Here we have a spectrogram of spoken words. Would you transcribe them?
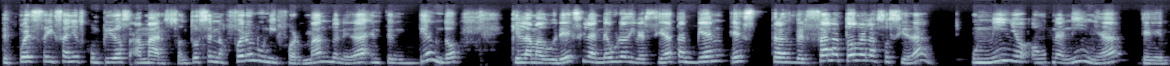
después seis años cumplidos a marzo. Entonces nos fueron uniformando en edad, entendiendo que la madurez y la neurodiversidad también es transversal a toda la sociedad. Un niño o una niña eh,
